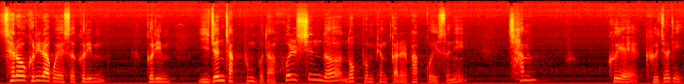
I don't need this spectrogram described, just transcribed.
새로 그리라고 해서 그림 그림 이전 작품보다 훨씬 더 높은 평가를 받고 있으니 참 그의 그절이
